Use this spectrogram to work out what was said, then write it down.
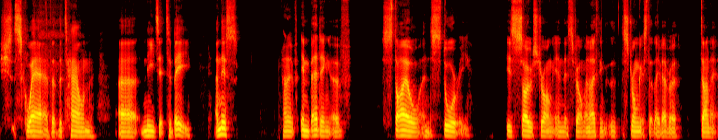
square that the town uh, needs it to be. And this kind of embedding of style and story is so strong in this film, and I think the strongest that they've ever done it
